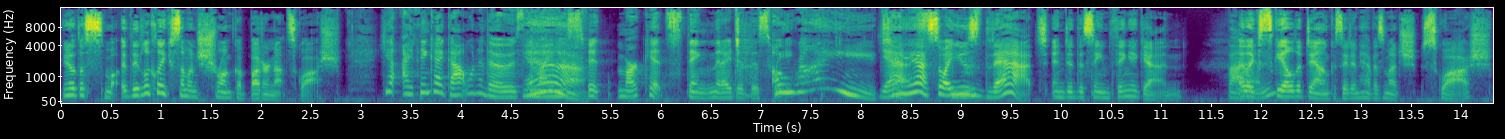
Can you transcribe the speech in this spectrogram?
You know, the small they look like someone shrunk a butternut squash. yeah, I think I got one of those in my Yeah. Misfit Markets thing that I did this week. Oh right. Yeah, Yes. yeah. So I Mhm. used that and did the same thing again. I like scaled it down because I didn't have as much squash,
